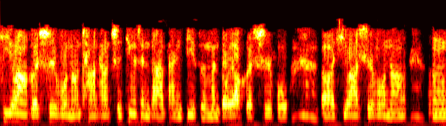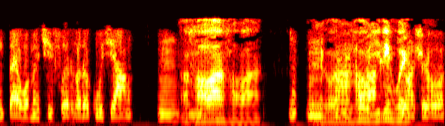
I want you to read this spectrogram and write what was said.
希望和师傅能常常吃精神大餐，弟子们都要和师傅，呃，希望师傅能嗯带我们去佛陀的故乡，嗯。啊，好啊，好啊。嗯嗯。以后以后一定会。师傅。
